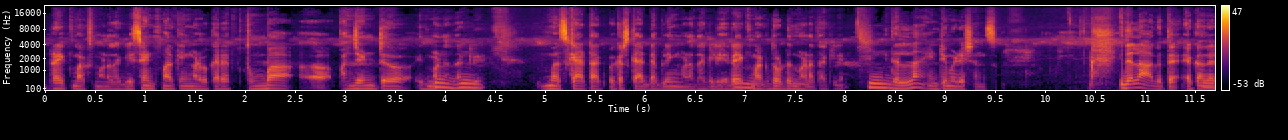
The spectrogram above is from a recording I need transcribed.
ಸ್ಟ್ರೈಕ್ ಮಾರ್ಕ್ಸ್ ಮಾಡೋದಾಗ್ಲಿ ಸೆಂಟ್ ಮಾರ್ಕಿಂಗ್ ಮಾಡ್ಬೇಕಾದ್ರೆ ತುಂಬಾ ಪಂಜೆಂಟ್ ಇದು ಮಾಡೋದಾಗ್ಲಿ ಸ್ಕ್ಯಾಟ್ ಹಾಕ್ಬೇಕಾದ್ರೆ ಸ್ಕ್ಯಾಟ್ ಡಬ್ಲಿಂಗ್ ಮಾಡೋದಾಗ್ಲಿ ರೇಕ್ ಮಾರ್ಕ್ ದೊಡ್ಡದು ಮಾಡೋದಾಗ್ಲಿ ಇದೆಲ್ಲ ಇಂಟಿಮಿಡೇಷನ್ಸ್ ಇದೆಲ್ಲ ಆಗುತ್ತೆ. ಯಾಕಂದ್ರೆ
